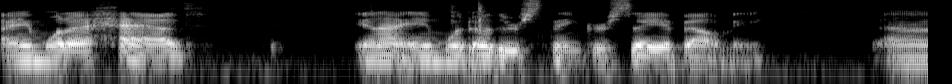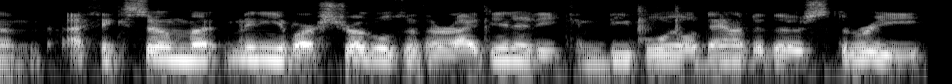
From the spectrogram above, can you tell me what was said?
I am what I have, and I am what others think or say about me. Um, I think so mu- many of our struggles with our identity can be boiled down to those three.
